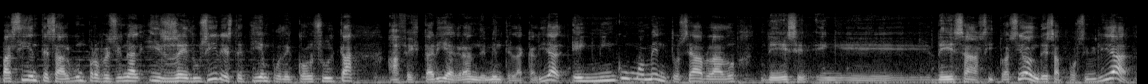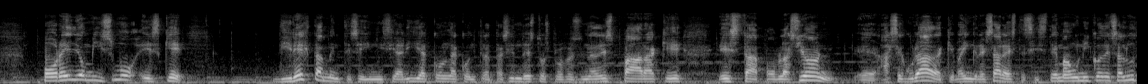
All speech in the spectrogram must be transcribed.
pacientes a algún profesional y reducir este tiempo de consulta afectaría grandemente la calidad. En ningún momento se ha hablado de, ese, eh, de esa situación, de esa posibilidad. Por ello mismo es que directamente se iniciaría con la contratación de estos profesionales para que esta población eh, asegurada que va a ingresar a este sistema único de salud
